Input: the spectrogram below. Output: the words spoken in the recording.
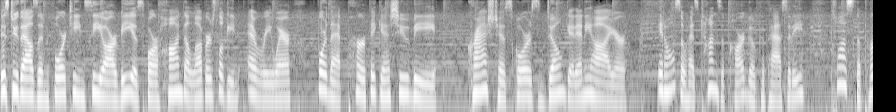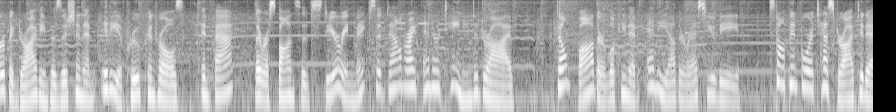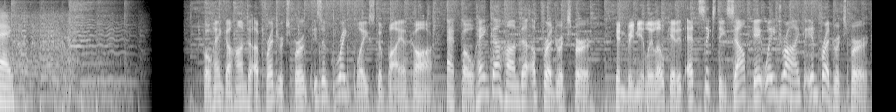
This 2014 CRV is for Honda lovers looking everywhere for that perfect SUV. Crash test scores don't get any higher. It also has tons of cargo capacity, plus the perfect driving position and idiot proof controls. In fact, the responsive steering makes it downright entertaining to drive. Don't bother looking at any other SUV. Stop in for a test drive today. Pohanka Honda of Fredericksburg is a great place to buy a car. At Pohanka Honda of Fredericksburg, conveniently located at 60 South Gateway Drive in Fredericksburg.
